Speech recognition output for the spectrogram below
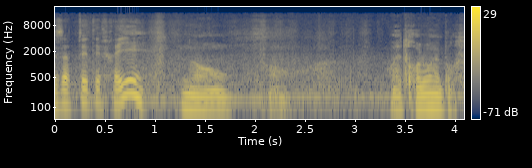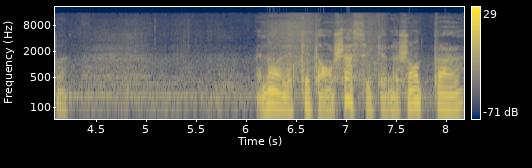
Les a peut-être effrayés. Non, on est trop loin pour ça. Maintenant, elle est peut-être en chasse et qu'elle ne chante pas. hein.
